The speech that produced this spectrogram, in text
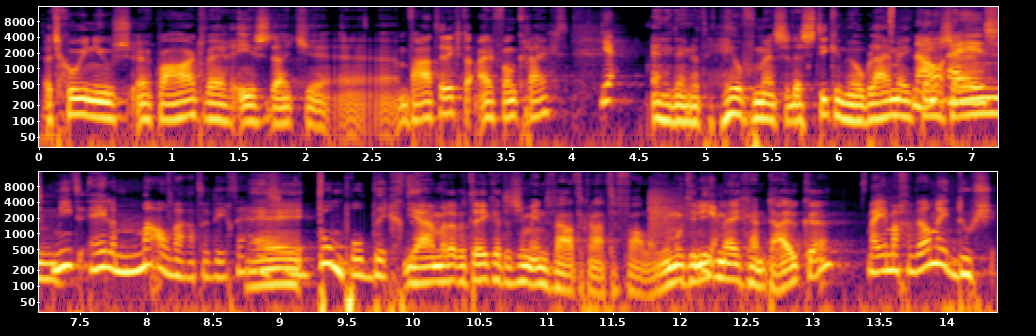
Het goede nieuws eh, qua hardware is dat je een waterdichte iPhone krijgt. Ja. En ik denk dat heel veel mensen daar stiekem heel blij mee Nou, kunnen zijn. hij is niet helemaal waterdicht. Hè? Hij is dompeldicht. Ja, maar dat betekent dat je hem in het water kan laten vallen. Je moet er niet mee gaan duiken. Maar je mag er wel mee douchen.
